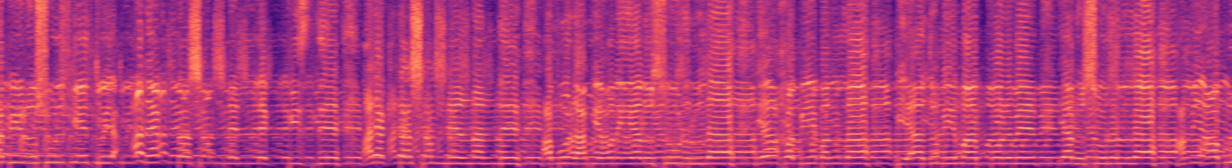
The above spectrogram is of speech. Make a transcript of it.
আমি রসুলকে তুই আর একটা সামনের লেগ পিস দে আর একটা সামনের রান দে। আবু রাফে বলে, ইয়া রসুল্লাহ ইয়া হাবিবাল্লাহ বিয়াদবি মাফ করবেন ইয়া রসুল্লাহ আমি আবু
